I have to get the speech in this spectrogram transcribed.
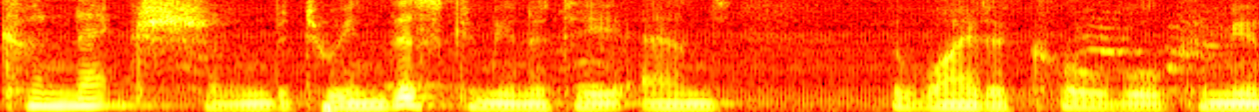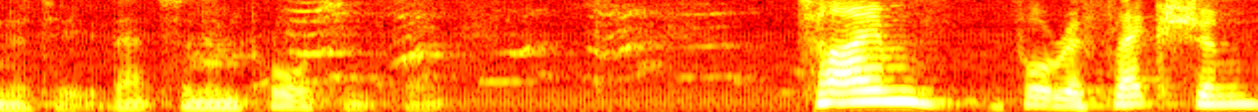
connection between this community and the wider Colwall community. That's an important thing. Time for reflection,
